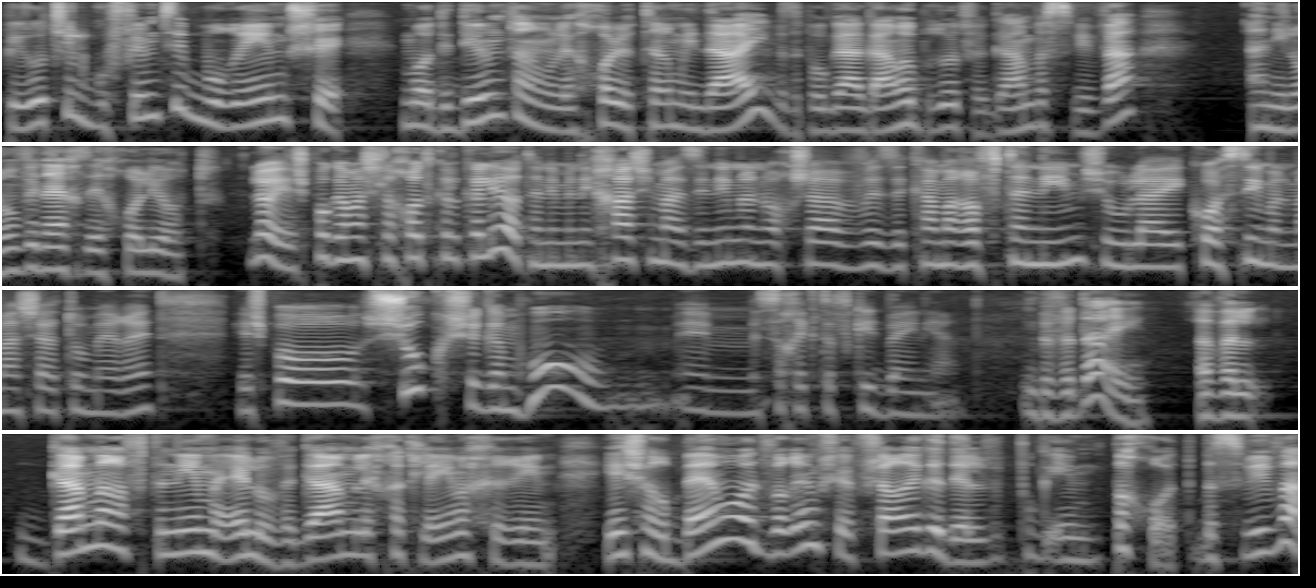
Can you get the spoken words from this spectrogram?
פעילות של גופים ציבוריים שמעודדים אותנו לאכול יותר מדי, וזה פוגע גם בבריאות וגם בסביבה, אני לא מבינה איך זה יכול להיות. לא, יש פה גם השלכות כלכליות. אני מניחה שמאזינים לנו עכשיו איזה כמה רפתנים שאולי כועסים על מה שאת אומרת. יש פה שוק שגם הוא אה, משחק תפקיד בעניין. בוודאי, אבל גם לרפתנים האלו וגם לחקלאים אחרים, יש הרבה מאוד דברים שאפשר לגדל ופוגעים פחות בסביבה.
